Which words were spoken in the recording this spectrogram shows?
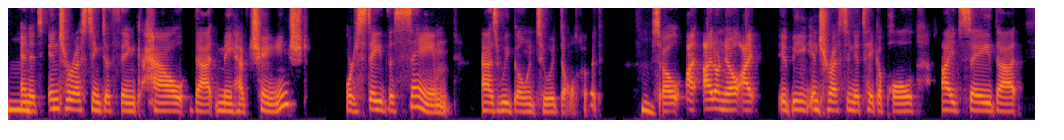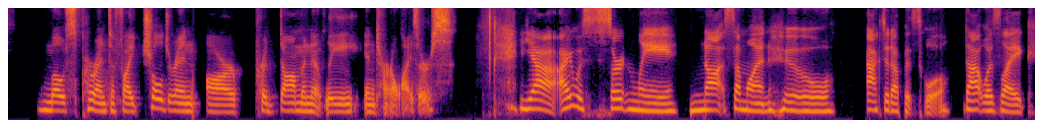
Mm. And it's interesting to think how that may have changed or stayed the same as we go into adulthood. Hmm. So I, I don't know. I it'd be interesting to take a poll. I'd say that most parentified children are predominantly internalizers. Yeah, I was certainly not someone who acted up at school. That was like,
